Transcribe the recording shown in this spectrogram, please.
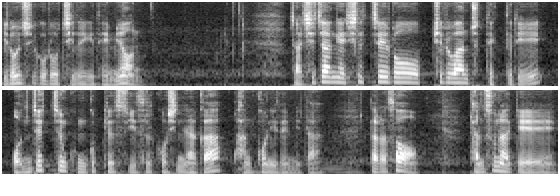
이런 식으로 진행이 되면 자 시장에 실제로 필요한 주택들이 언제쯤 공급될 수 있을 것이냐가 관건이 됩니다. 따라서 단순하게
